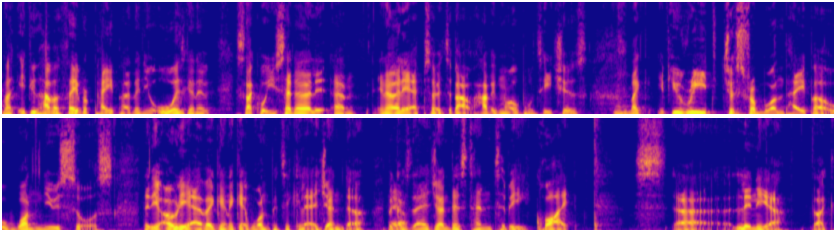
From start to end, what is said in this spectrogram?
Like if you have a favorite paper, then you're always going to. It's like what you said earlier um, in earlier episodes about having multiple teachers. Like if you read just from one paper or one news source, then you're only ever going to get one particular agenda because Yeah. their agendas tend to be quite uh, linear. Like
